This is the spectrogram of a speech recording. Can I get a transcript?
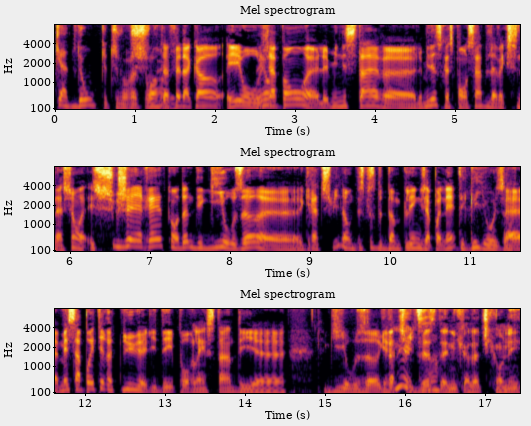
cadeau que tu vas recevoir. Tout à fait d'accord. Et au Voyons. Japon, euh, le ministère, euh, le ministre responsable de la vaccination euh, suggérait qu'on donne des gyoza euh, gratuits, donc des espèces de dumplings japonais. T'es gyoza. Euh, mais ça n'a pas été retenu euh, l'idée pour l'instant des euh, gyoza gratuits. 10 de Nicolas Ciccone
